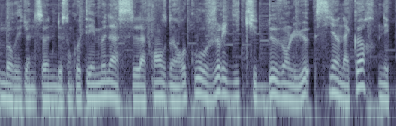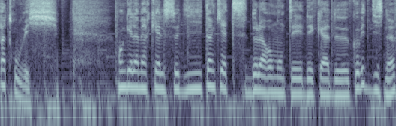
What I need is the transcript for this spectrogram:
Boris Johnson, de son côté, menace la France d'un recours juridique devant l'UE si un accord n'est pas trouvé. Angela Merkel se dit inquiète de la remontée des cas de Covid-19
